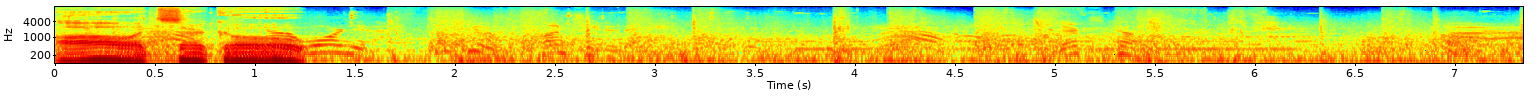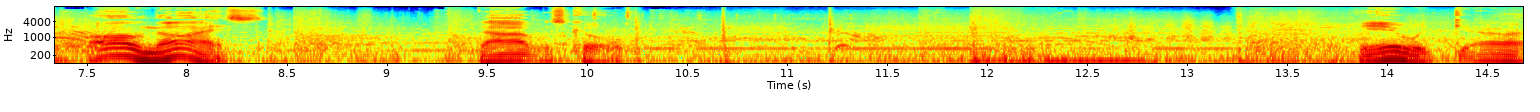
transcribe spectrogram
Oh, it's so cool. warn you, I'm feeling punchy today. Next comes. Oh, nice. That was cool. Here we go.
